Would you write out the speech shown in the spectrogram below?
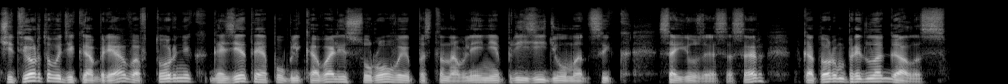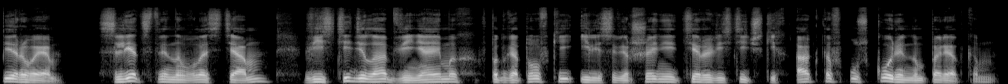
4 декабря во вторник газеты опубликовали суровое постановление Президиума ЦИК Союза СССР, в котором предлагалось Первое следственным властям вести дела обвиняемых в подготовке или совершении террористических актов ускоренным порядком.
